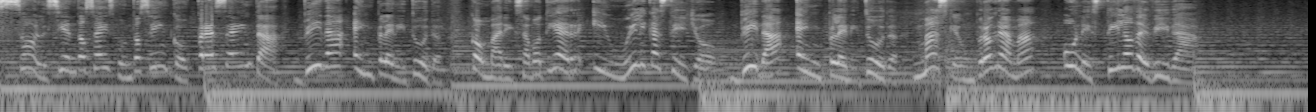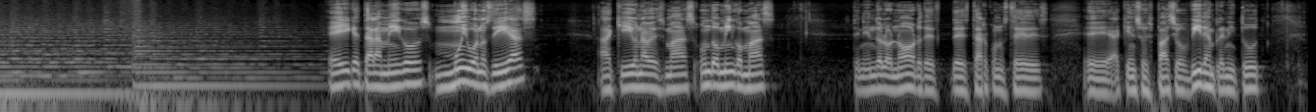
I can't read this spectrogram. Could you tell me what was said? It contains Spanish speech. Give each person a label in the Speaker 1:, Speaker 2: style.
Speaker 1: Sol 106.5 presenta Vida en Plenitud con Marix Sabotier y Willy Castillo. Vida en Plenitud, más que un programa, un estilo de vida.
Speaker 2: Hey, ¿qué tal amigos? Muy buenos días. Aquí una vez más, un domingo más, teniendo el honor de, estar con ustedes eh, aquí en su espacio Vida en Plenitud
